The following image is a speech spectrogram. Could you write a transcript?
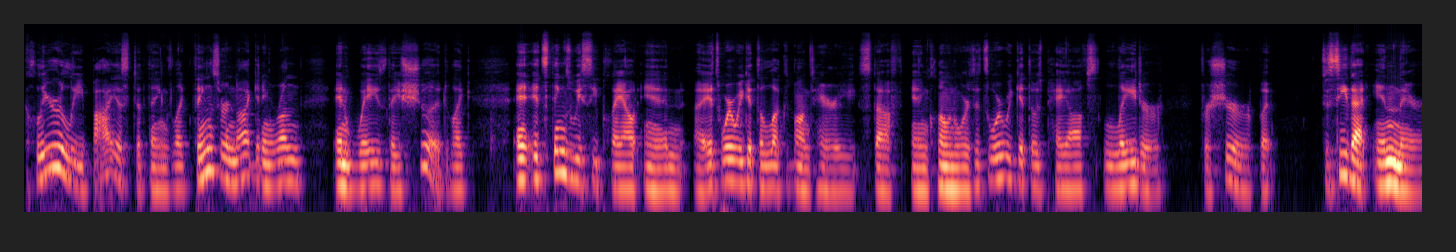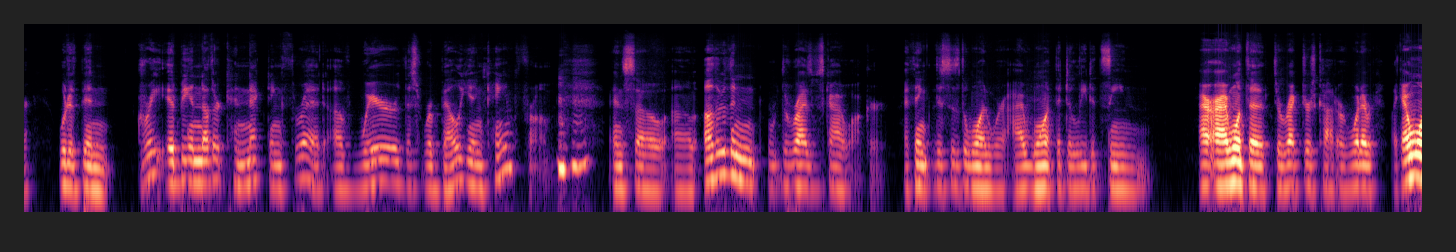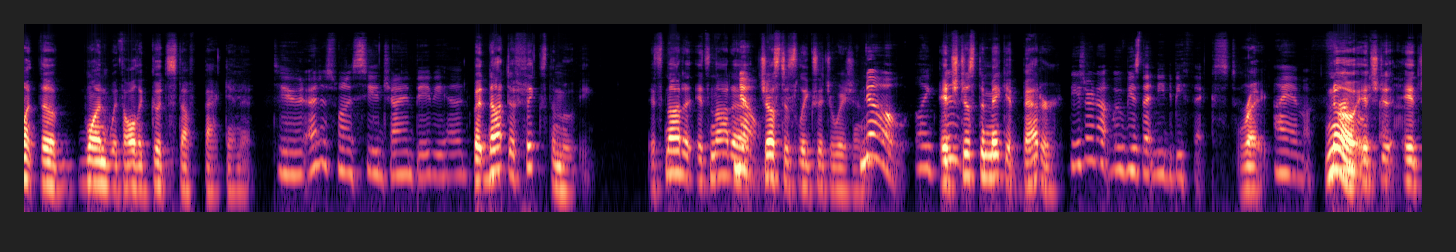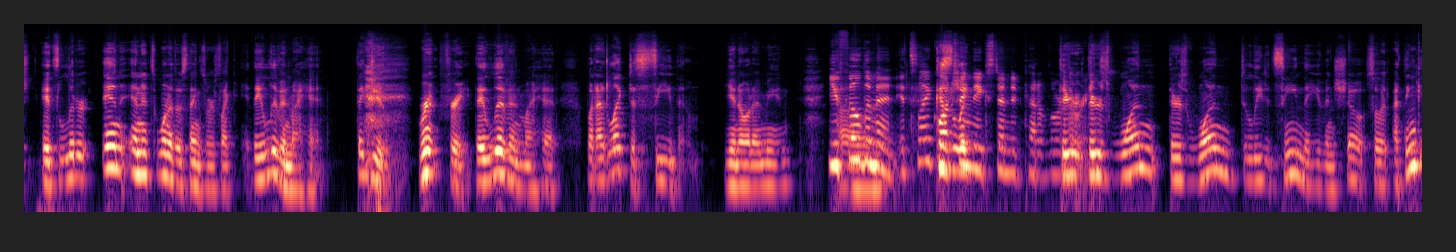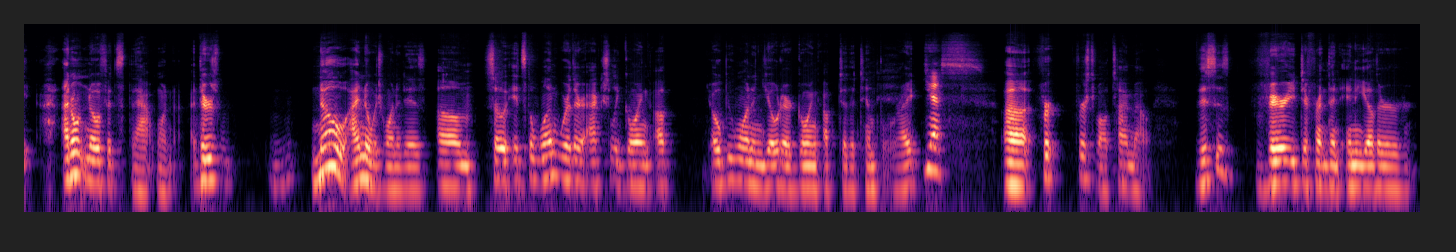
clearly biased to things. Like things are not getting run in ways they should. Like it's things we see play out in. Uh, it's where we get the Lux Bonteri stuff in Clone Wars. It's where we get those payoffs later for sure. But to see that in there would have been great. It'd be another connecting thread of where this rebellion came from. Mhm. And so, um, other than the Rise of Skywalker, I think this is the one where I want the deleted scene, or I want the director's cut or whatever. Like I want the one with all the good stuff back in it, Dude, I just want to see a giant baby head. but not to fix the movie. It's not a it's not a No. Justice League situation. No, like It's this- just to make it better. these are not movies that need to be fixed. Right. I am a No, it's just it's it's literally and and it's one of those things where it's like they live in my head. They do rent free. They live in my head, but I'd like to see them. You know what I mean? you fill them um, in. It's like watching like, the extended cut of Lord of the Rings. there's one there's one deleted scene they even show. So I think I don't know if it's that one. There's no, I know which one it is. Um, so it's the one where they're actually going up. Obi Wan and Yoda are going up to the temple, right? yes. Uh, for, first of all, timeout. This is very different than any other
